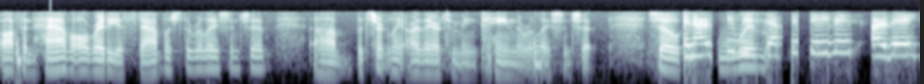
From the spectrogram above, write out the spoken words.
often have already established the relationship uh, but certainly are there to maintain the relationship. So and are they when, receptive david? Are they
